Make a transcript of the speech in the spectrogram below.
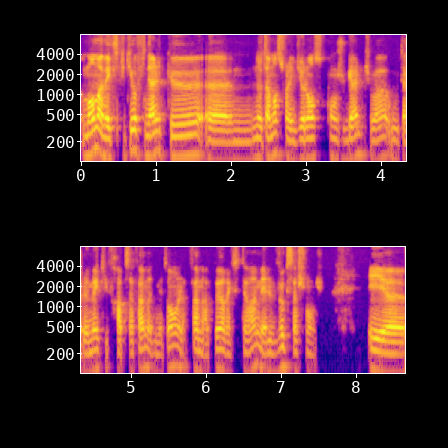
moi, on m'avait expliqué au final que, euh, notamment sur les violences conjugales, tu vois, où tu as le mec qui frappe sa femme, admettons, la femme a peur, etc., mais elle veut que ça change. Et euh,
